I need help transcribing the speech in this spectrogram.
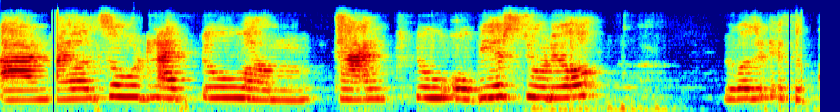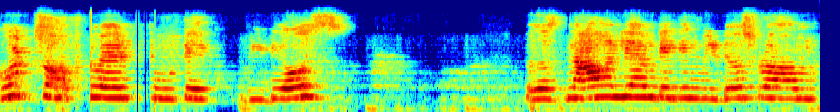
And I also would like to um, thank to OBS Studio because it is a good software to take videos because now only I'm taking videos from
